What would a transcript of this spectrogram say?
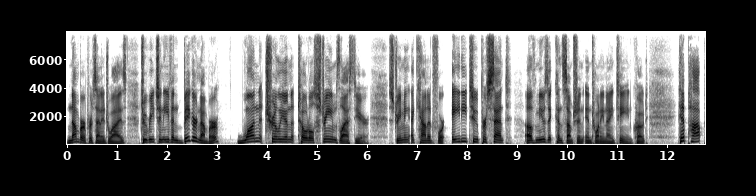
number percentage wise to reach an even bigger number 1 trillion total streams last year. Streaming accounted for 82% of music consumption in 2019. Quote, hip hop,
